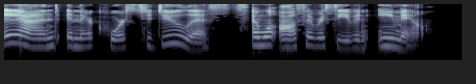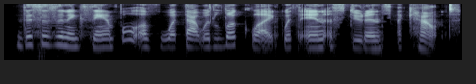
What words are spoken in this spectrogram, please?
and in their course to-do lists and will also receive an email. This is an example of what that would look like within a student's account.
